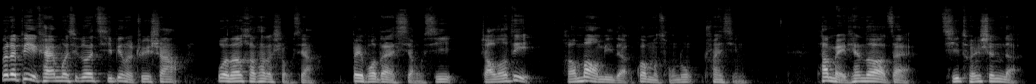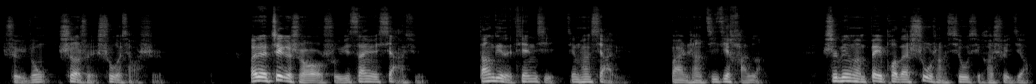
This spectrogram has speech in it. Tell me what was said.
为了避开墨西哥骑兵的追杀，沃德和他的手下被迫在小溪、沼泽地和茂密的灌木丛中穿行。他每天都要在。其屯深的水中涉水数个小时，而且这个时候属于三月下旬，当地的天气经常下雨，晚上极其寒冷，士兵们被迫在树上休息和睡觉。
